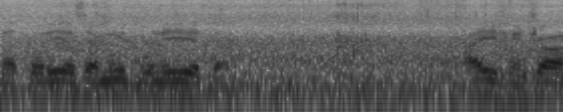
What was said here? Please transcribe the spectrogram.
A natureza é muito bonita. Aí, gente, ó.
